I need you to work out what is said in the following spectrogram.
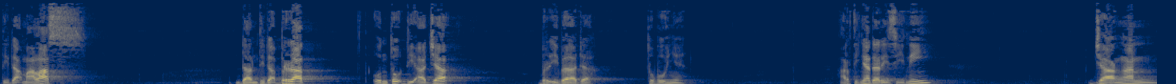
Tidak malas dan tidak berat untuk diajak beribadah tubuhnya. Artinya dari sini jangan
